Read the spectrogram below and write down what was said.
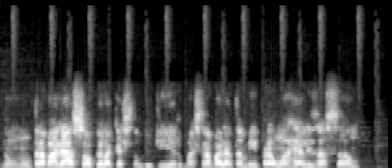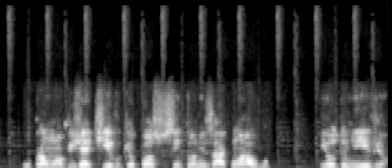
não, não trabalhar só pela questão do dinheiro, mas trabalhar também para uma realização ou para um objetivo que eu posso sintonizar com algo em outro nível.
